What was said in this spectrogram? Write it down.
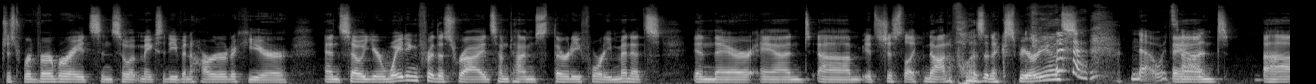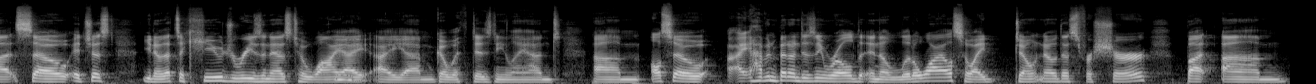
just reverberates and so it makes it even harder to hear and so you're waiting for this ride sometimes 30 40 minutes in there and um, it's just like not a pleasant experience No, it's not. Uh, so it just you know that's a huge reason as to why I I um, go with Disneyland. Um, also, I haven't been on Disney World in a little while, so I don't know this for sure. But um,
